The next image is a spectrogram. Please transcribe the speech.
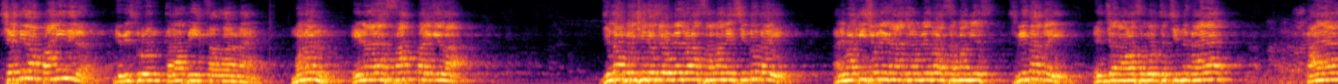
शेतीला पाणी दिलं हे विसरून कदापि चालणार नाही. म्हणून येणाऱ्या सात तारखेला जिल्हा परिषदेचे उमेदवार सन्मान्य सिंधुताई आणि बाकी शिवनेगराचे उमेदवार सन्मान्य स्मिताताई. यांच्या नावासमोरचं चिन्ह काय आहे? काय आहे?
